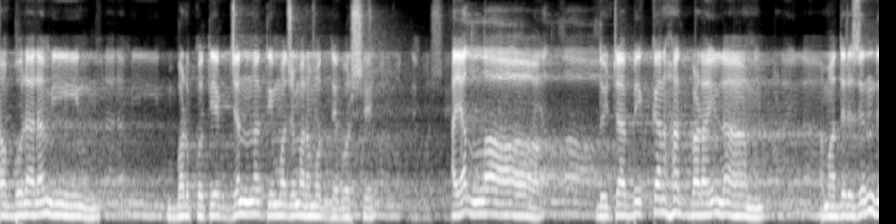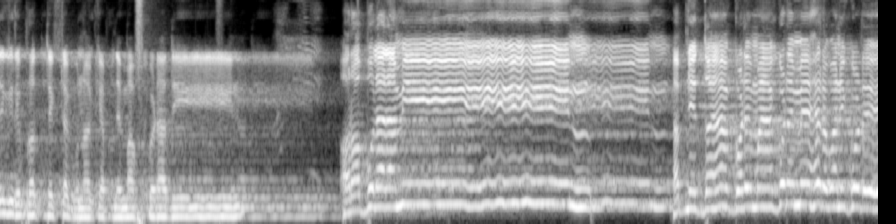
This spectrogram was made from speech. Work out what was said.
রব্বুল আলামিন বরকতি এক জান্নাতি মজমার মধ্যে বসে আয় আল্লাহ দুইটা বিজ্ঞান হাত বাড়াইলাম আমাদের জিন্দগির প্রত্যেকটা গুণাকে আপনি মাফ করে দিন রব্বুল আলামিন আপনি দয়া করে মায়া করে, মেহরবানি করে।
